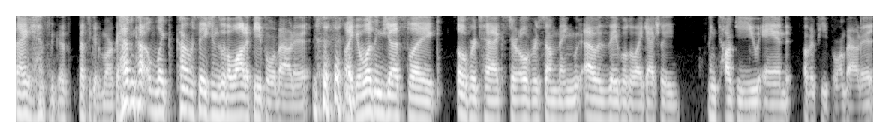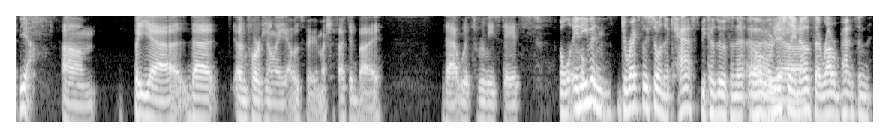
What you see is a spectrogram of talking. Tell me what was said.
I guess that's, that's a good marker. Having co- like conversations with a lot of people about it. Like it wasn't just like over text or over something. I was able to like actually think talk to you and other people about it. Yeah. Um, but yeah, that unfortunately I was very much affected by that with release dates. Well, and even directly so in the cast because it was an, uh, Oh, initially yeah. announced that Robert Pattinson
